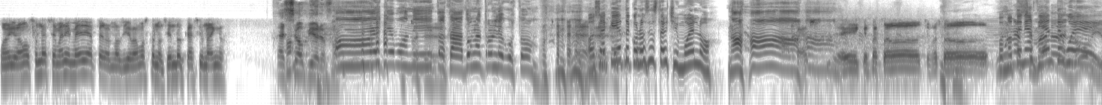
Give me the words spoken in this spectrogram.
Bueno, llevamos una semana y media, pero nos llevamos conociendo casi un año. That's so beautiful. Ay, qué bonito. Hasta a Donald Trump le gustó. O sea que ya te conoces hasta el chimuelo. Ajá. Ey, ¿Qué pasó? ¿Qué pasó? Pues no tenías diente, güey.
